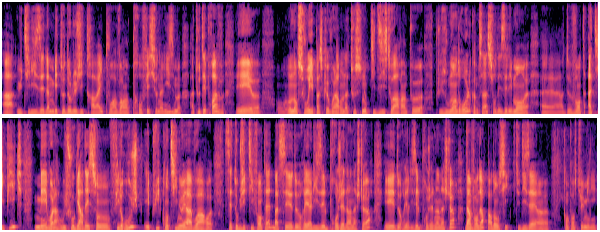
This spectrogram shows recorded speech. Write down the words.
à utiliser de la méthodologie de travail pour avoir un professionnalisme à toute épreuve. Et on en sourit parce que voilà, on a tous nos petites histoires un peu plus ou moins drôles comme ça sur des éléments euh, de vente atypiques, mais voilà, où il faut garder son fil rouge et puis continuer à avoir euh, cet objectif en tête, bah, c'est de réaliser le projet d'un acheteur et de réaliser le projet d'un acheteur, d'un vendeur, pardon aussi. Tu disais, euh, qu'en penses-tu, Émilie?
